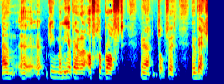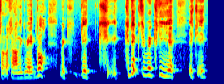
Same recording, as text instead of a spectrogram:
En uh, op die manier werden afgebloft. Nou ja, tot we hun weg zouden gaan. Ik weet nog, ik, ik, ik knikte mijn knieën. Ik, ik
